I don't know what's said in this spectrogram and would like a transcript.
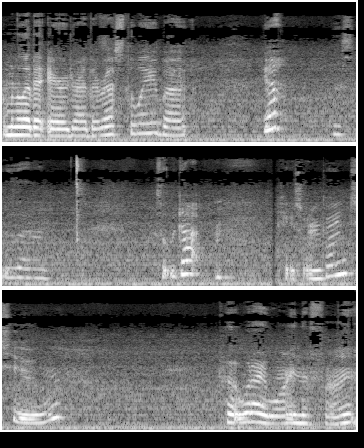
I'm gonna let it air dry the rest of the way, but yeah, this is uh, that's what we got. Okay, so I'm going to put what I want in the front.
